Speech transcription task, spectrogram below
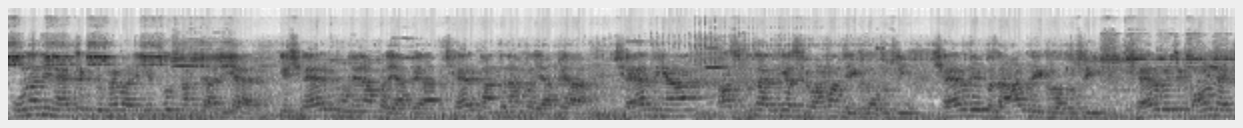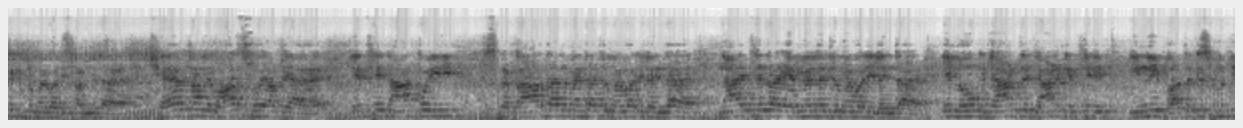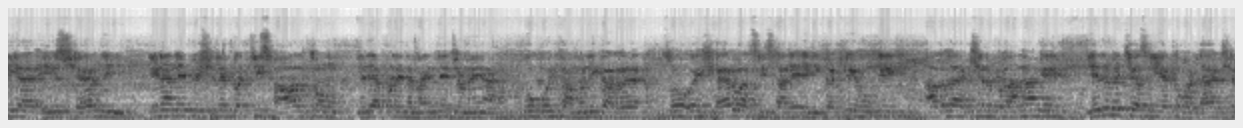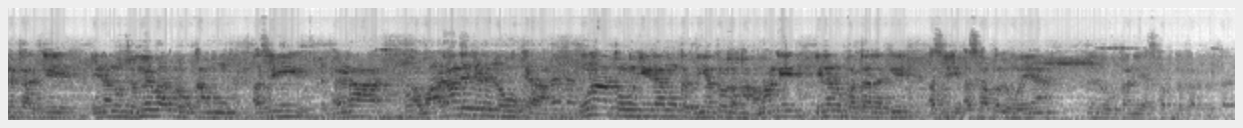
ਉਹਨਾਂ ਦੀ ਨੈਤਿਕ ਜ਼ਿੰਮੇਵਾਰੀ ਇੱਥੋਂ ਸਮਝ ਆ ਰਹੀ ਹੈ ਕਿ ਸ਼ਹਿਰ ਕੂੜੇ ਨਾਲ ਭਰਿਆ ਪਿਆ, ਸ਼ਹਿਰ ਗੰਦ ਨਾਲ ਭਰਿਆ ਪਿਆ। ਸ਼ਹਿਰ ਦੀਆਂ ਹਸਪਤਾਲ ਦੀਆਂ ਸੇਵਾਵਾਂ ਦੇਖ ਲਓ ਤੁਸੀਂ, ਸ਼ਹਿਰ ਦੇ ਬਾਜ਼ਾਰ ਦੇਖ ਲਓ ਤੁਸੀਂ। ਸ਼ਹਿਰ ਵਿੱਚ ਕੌਣ ਨੈਤਿਕ ਜ਼ਿੰਮੇਵਾਰੀ ਸਮਝਦਾ ਹੈ? ਸ਼ਹਿਰ ਤਾਂ ਲਿਵਾਰਸ ਹੋਇਆ ਪਿਆ ਹੈ। ਇੱਥੇ ਨਾ ਕੋਈ ਸਰਕਾਰ ਦਾ ਨੁਮਾਇੰਦਾ ਜ਼ਿੰਮੇਵਾਰੀ ਲੈਂਦਾ ਹੈ, ਨਾ ਇੱਥੇ ਦਾ ਐਮਐਲਏ ਜ਼ਿੰਮੇਵਾਰੀ ਲੈਂਦਾ ਹੈ। ਇਹ ਲੋਕ ਜਾਣ ਤੇ ਜਾਣ ਕਿੱਥੇ ਇੰਨੀ ਬਦਕਿਸਮਤੀ ਹੈ ਇਸ ਸ਼ਹਿਰ ਦੀ। ਇਹਨਾਂ ਨੇ ਪਿਛਲੇ 25 ਸਾਲ ਤੋਂ ਜਿਹੜੇ ਆਪਣੇ ਨੁਮਾਇੰਦੇ ਚੁਣੇ ਆ, ਉਹ ਕੋਈ ਕੰਮ ਨਹੀਂ ਕਰ ਰਿਹਾ। ਸੋ ਇਹ ਸ਼ਹਿਰ ਵਾਸੀ ਸਾਰੇ ਅਸੀਂ ਇਕੱਠੇ ਹੋ ਕੇ ਅਗਲਾ ਐਕਸ਼ਨ ਪਲਾਨਾਂਗੇ ਜਿਹਦੇ ਵਿੱਚ ਅਸੀਂ ਇੱਕ ਵੱਡਾ ਐਕਸ਼ਨ ਕਰਕੇ ਇਹਨਾਂ ਨੂੰ ਜ਼ਿੰਮੇਵਾਰ ਲੋਕਾਂ ਨੂੰ ਅਸੀਂ ਇਹਨਾਂ ਅਵਾਰਡਾਂ ਦੇ ਜਿਹੜੇ ਲੋਕ ਆ, ਉਹਨਾਂ ਤੋਂ ਹੀ ਇਹਨਾਂ ਨੂੰ ਗੱਦੀਆਂ ਤੋਂ ਲਹਾਵਾਂਗੇ ਇਹਨਾਂ ਨੂੰ ਪਤਾ ਲੱਗੇ ਅਸੀਂ ਅਸਫਲ ਹੋਏ ਆ ਤੇ ਲੋਕਾਂ ਨੇ ਅਸਫਲ ਕਰ ਦਿੱਤਾ ਹੈ।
